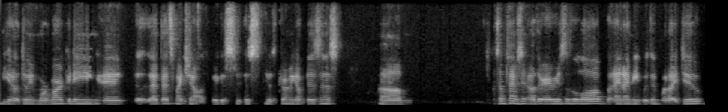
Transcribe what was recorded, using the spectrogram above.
you know, doing more marketing, and that, that's my challenge because this is drumming up business. Um, sometimes in other areas of the law, but and I mean within what I do,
